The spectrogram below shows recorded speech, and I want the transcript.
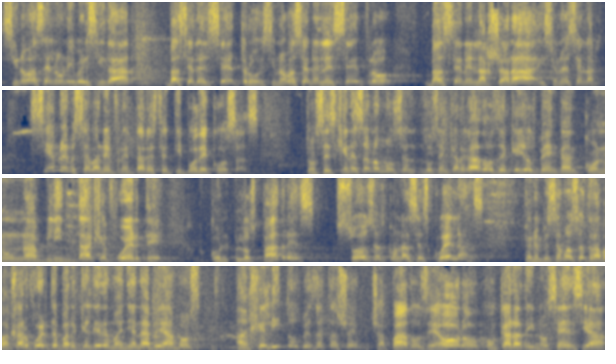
si no va a ser en la universidad, va a ser el centro, y si no va a ser en el centro, va a ser en la Akshara, y si no es en la... Siempre se van a enfrentar a este tipo de cosas. Entonces, ¿quiénes son los, los encargados de que ellos vengan con un blindaje fuerte? Con los padres, socios con las escuelas. Pero empecemos a trabajar fuerte para que el día de mañana veamos angelitos, Hashem, chapados de oro, con cara de inocencia,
